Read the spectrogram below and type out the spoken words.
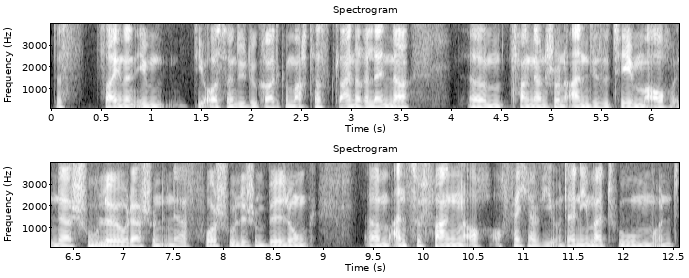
das zeigen dann eben die Äußerungen, die du gerade gemacht hast. Kleinere Länder ähm, fangen dann schon an, diese Themen auch in der Schule oder schon in der vorschulischen Bildung ähm, anzufangen. Auch, auch Fächer wie Unternehmertum und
